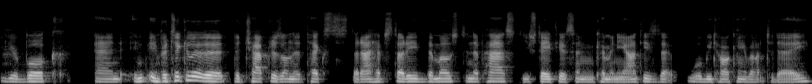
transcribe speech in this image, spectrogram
your book and in, in particular the, the chapters on the texts that I have studied the most in the past, Eustathius and Kaminiates, that we'll be talking about today,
